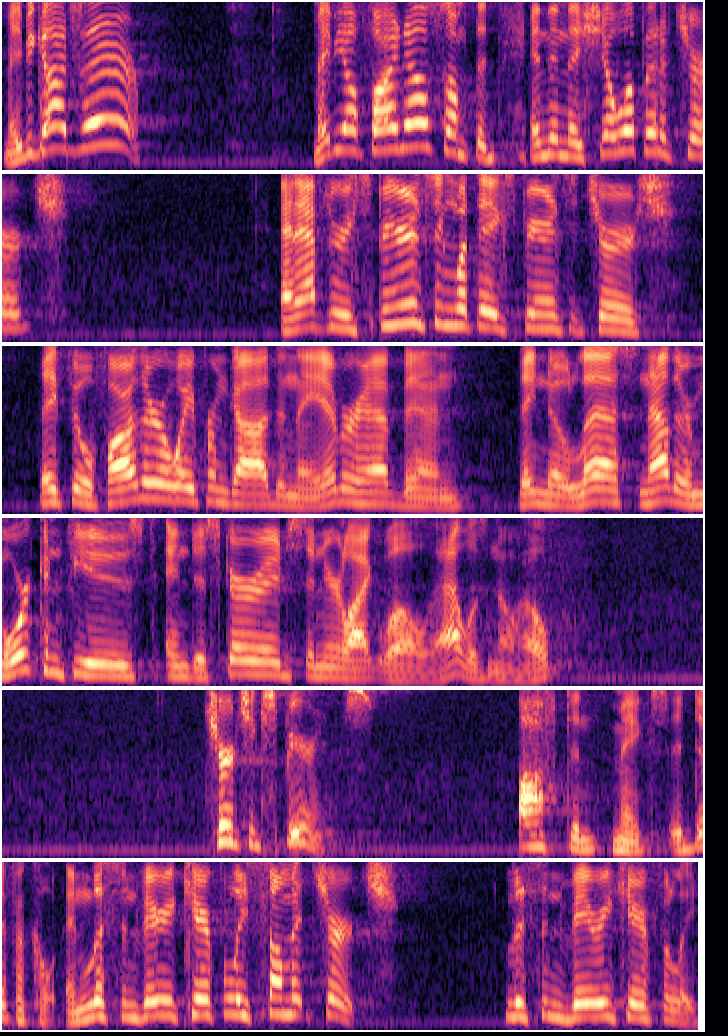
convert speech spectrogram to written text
Maybe God's there. Maybe I'll find out something. And then they show up at a church, and after experiencing what they experienced at church, they feel farther away from God than they ever have been. They know less. Now they're more confused and discouraged, and you're like, well, that was no help. Church experience often makes it difficult. And listen very carefully, Summit Church. Listen very carefully.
